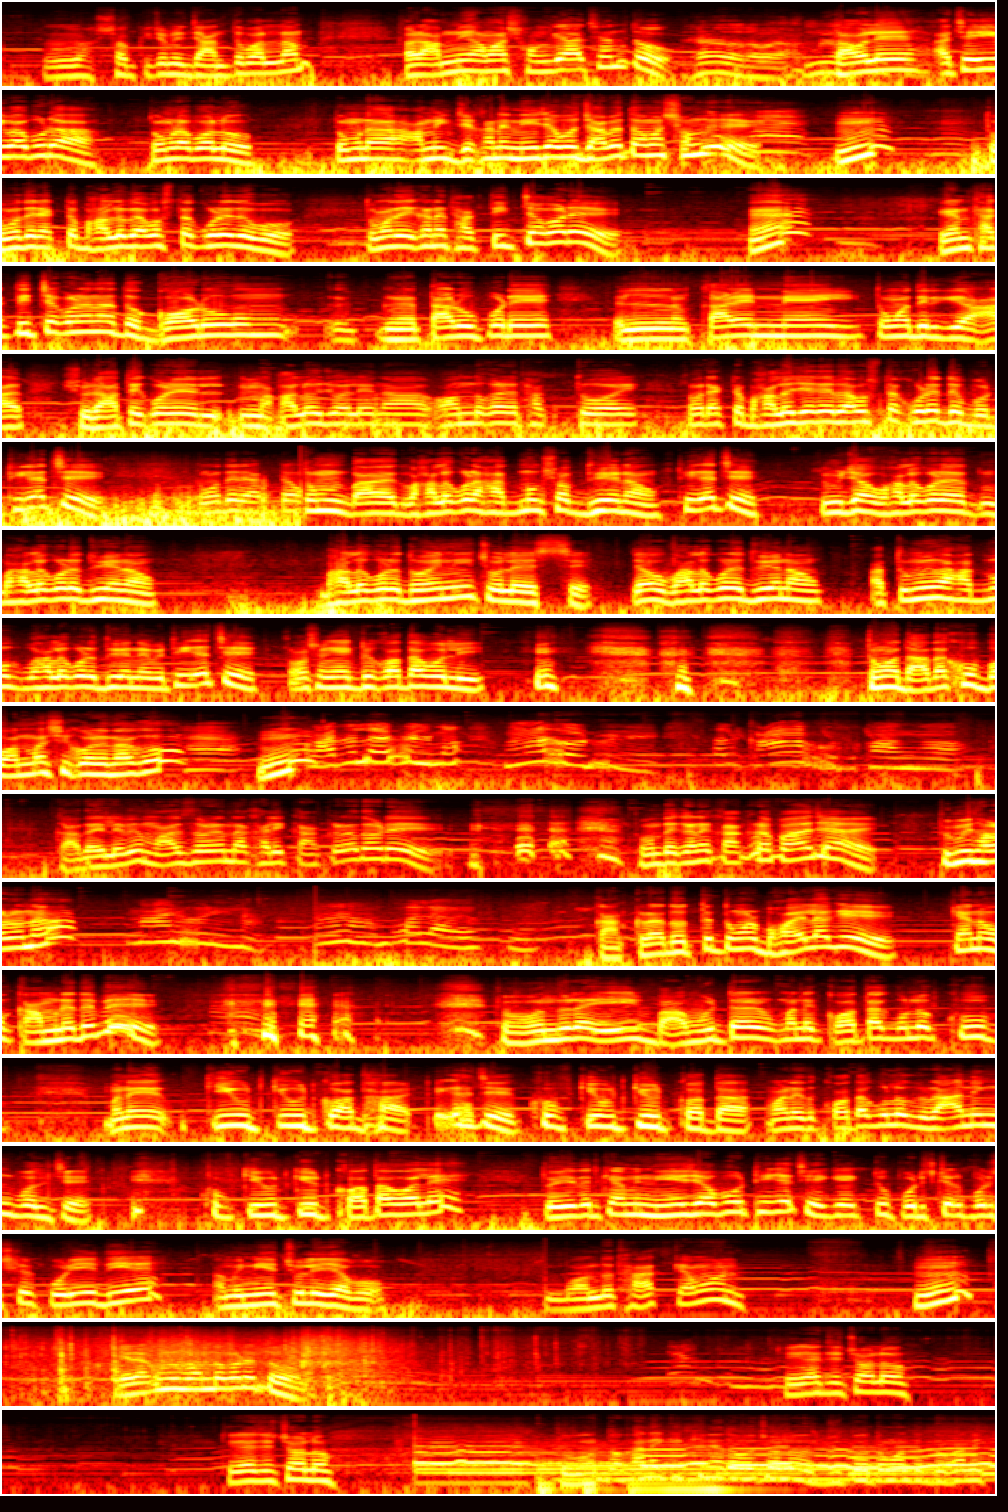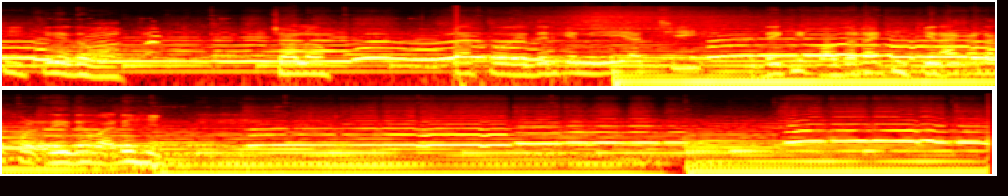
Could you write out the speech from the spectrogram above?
সব কিছু আমি জানতে পারলাম। আর আপনি আমার সঙ্গে আছেন তো? হ্যাঁ তাহলে আচ্ছা এই বাবুরা তোমরা বলো তোমরা আমি যেখানে নিয়ে যাব যাবে তো আমার সঙ্গে? হুম। তোমাদের একটা ভালো ব্যবস্থা করে দেবো। তোমাদের এখানে থাকতে ইচ্ছা করে? হ্যাঁ? এখানে থাকতে ইচ্ছা করে না তো? গরম তার উপরে কারেন্ট নেই, তোমাদের রাতে করে আলো জ্বলে না, অন্ধকারে থাকতে হয়? তোমার একটা ভালো জায়গায় ব্যবস্থা করে দেবো, ঠিক আছে? তোমাদের একটা ভালো করে হাত মুখ সব ধুয়ে নাও, ঠিক আছে? তুমি যাও, ভালো করে ভালো করে ধুয়ে নাও। ভালো করে ধুয়ে নিয়ে চলে এসছে। যাও, ভালো করে ধুয়ে নাও। আর তুমিও হাত মুখ ভালো করে ধুয়ে নেবে, ঠিক আছে? তোমার সঙ্গে একটু কথা বলি। তোমার দাদা খুব বদমাশি করে না গো? হ্যাঁ। কাদায় লেবে মাছ ধরে না খালি কাঁকড়া ধরে? তোমাদের এখানে কাঁকড়া পাওয়া যায়? তুমি ধরো না। কাঁকড়া ধরতে তোমার ভয় লাগে? কেন কামড়ে দেবে? তো বন্ধুরা, এই বাবুটার মানে কথাগুলো খুব মানে কিউট কিউট কথা, ঠিক আছে? খুব কিউট কিউট কথা। মানে কথাগুলো রানিং বলছে। খুব কিউট কিউট কথা বলে। তো এদেরকে আমি নিয়ে যাব, ঠিক আছে? একে একটু পরিষ্কার পরিষ্কার করিয়ে দিয়ে আমি নিয়ে চলে যাব। বন্ধ থাক, কেমন? হুম? এরকমই বন্ধ করে তো? ঠিক আছে, চলো। ঠিক আছে, চলো। তোমার দোকানে কি কিনে দেবো? চলো, জুতো তোমাদের দোকানে কি কিনে দেবো? চলো। তো এদেরকে নিয়ে যাচ্ছি দেখি কতটা কি কেনাকাটা করে দিতে পারি।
